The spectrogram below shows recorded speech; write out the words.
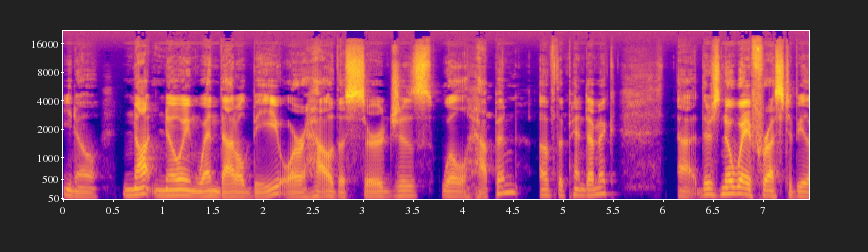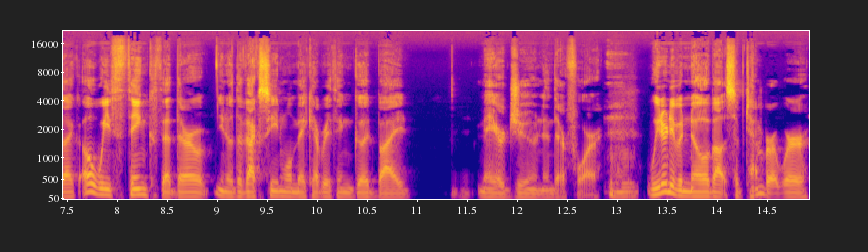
you know, not knowing when that'll be or how the surges will happen of the pandemic, uh, there's no way for us to be like, oh, we think that there, you know, the vaccine will make everything good by May or June, and therefore mm-hmm. we don't even know about September. We're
